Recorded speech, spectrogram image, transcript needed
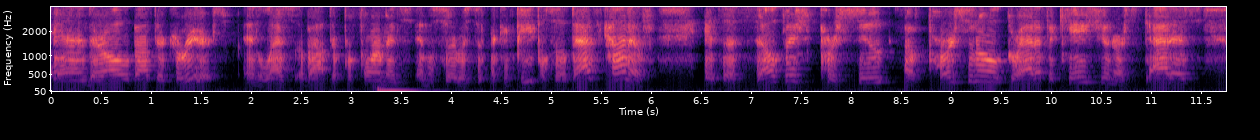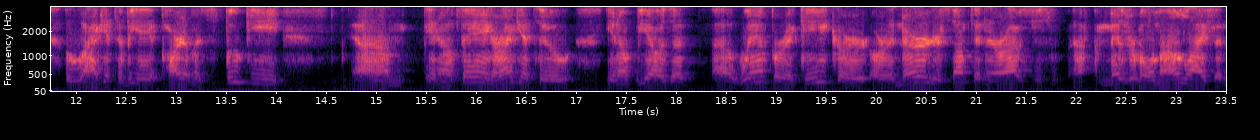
And they're all about their careers and less about the performance and the service to the people. So that's kind of it's a selfish pursuit of personal gratification or status. Ooh i get to be a part of a spooky um, you know thing or i get to you know be as a, a wimp or a geek or, or a nerd or something or i was just miserable in my own life, and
